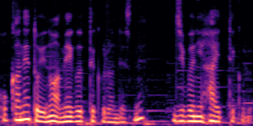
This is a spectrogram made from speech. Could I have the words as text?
お金というのは巡ってくるんですね。自分に入ってくる。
